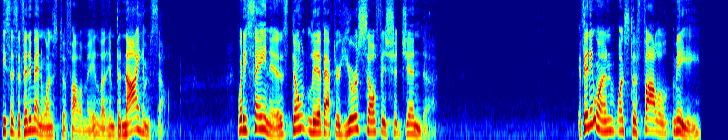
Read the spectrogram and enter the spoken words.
he says, if any man wants to follow me, let him deny himself. What he's saying is don't live after your selfish agenda. If anyone wants to follow me,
